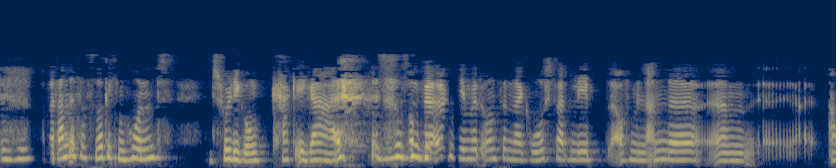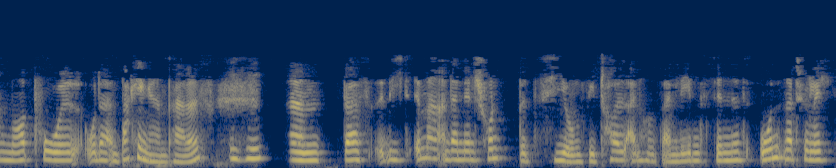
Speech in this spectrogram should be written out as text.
Mhm. Aber dann ist es wirklich ein Hund, Entschuldigung, kack egal, ob er irgendwie mit uns in der Großstadt lebt, auf dem Lande, ähm, am Nordpol oder im Buckingham Palace. Mhm. Ähm, das liegt immer an der Mensch-Hund-Beziehung, wie toll ein Hund sein Leben findet und natürlich,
